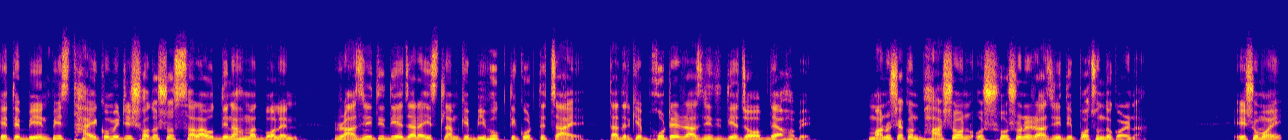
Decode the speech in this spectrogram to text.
এতে বিএনপি স্থায়ী কমিটির সদস্য সালাউদ্দিন আহমদ বলেন, রাজনীতি দিয়ে যারা ইসলামকে বিভক্তি করতে চায়, তাদেরকে ভোটের রাজনীতি দিয়ে জবাব দেয়া হবে। মানুষ এখন ভাষণ ও শোষণের রাজনীতি পছন্দ করে না। এ সময়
